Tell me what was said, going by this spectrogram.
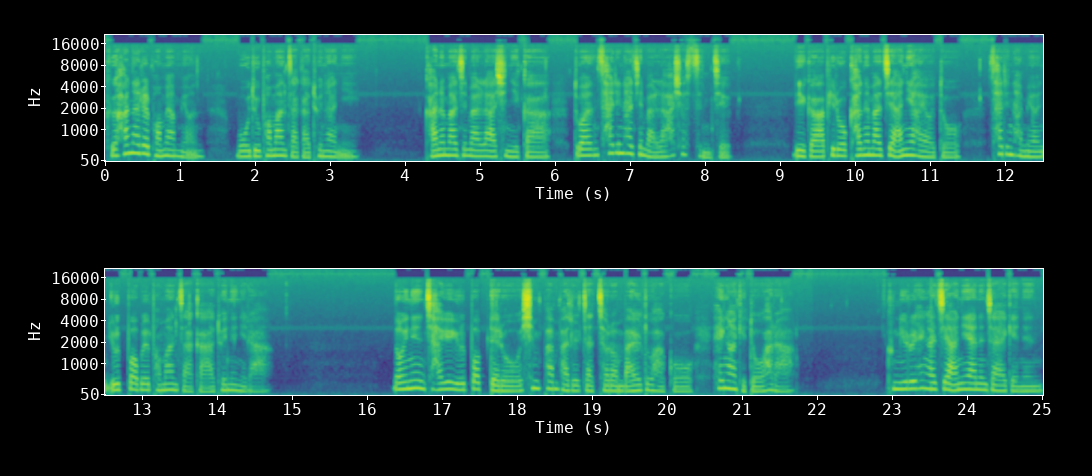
그 하나를 범하면 모두 범한 자가 되나니 가늠하지 말라 하시니까 또한 살인하지 말라 하셨은즉 네가 비록 가늠하지 아니하여도 살인하면 율법을 범한 자가 되느니라. 너희는 자유 율법대로 심판받을 자처럼 말도 하고 행하기도 하라. 극률을 행하지 아니하는 자에게는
